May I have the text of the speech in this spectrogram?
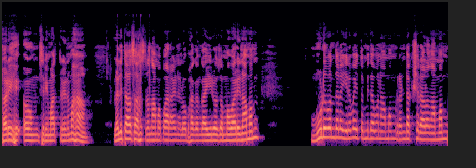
హరి ఓం శ్రీమాత్రే నమ. లలితా సహస్రనామ పారాయణలో భాగంగా ఈరోజు అమ్మవారి నామం మూడు వందల ఇరవై తొమ్మిదవ నామం రెండక్షరాల నామం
